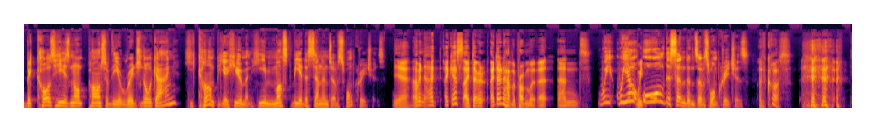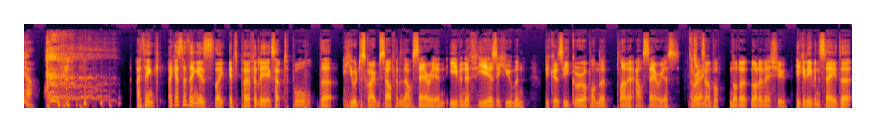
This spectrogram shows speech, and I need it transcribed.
because he is not part of the original gang, he can't be a human. He must be a descendant of swamp creatures. yeah. I mean, I, I guess I don't I don't have a problem with it, and We we are We- all descendants of swamp creatures. of course. Yeah. I think I guess the thing is like it's perfectly acceptable that he would describe himself as an Alzarian even if he is a human because he grew up on the planet Alzarius, for right. example. Not a not an issue. He could even say that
